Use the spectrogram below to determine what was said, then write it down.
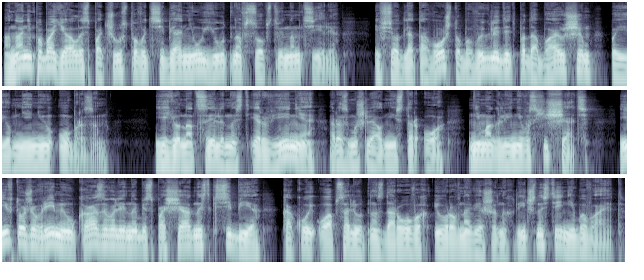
она не побоялась почувствовать себя неуютно в собственном теле, и все для того, чтобы выглядеть подобающим, по ее мнению, образом. Ее нацеленность и рвение, размышлял мистер О, не могли не восхищать, и в то же время указывали на беспощадность к себе, какой у абсолютно здоровых и уравновешенных личностей не бывает.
